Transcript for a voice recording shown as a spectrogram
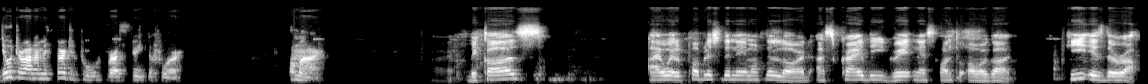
Deuteronomy 32, verse 3 to 4. Omar. Because I will publish the name of the Lord, ascribe the greatness unto our God. He is the rock,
